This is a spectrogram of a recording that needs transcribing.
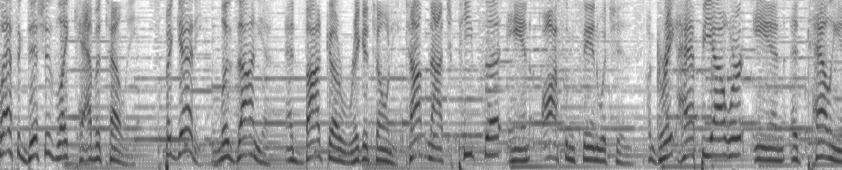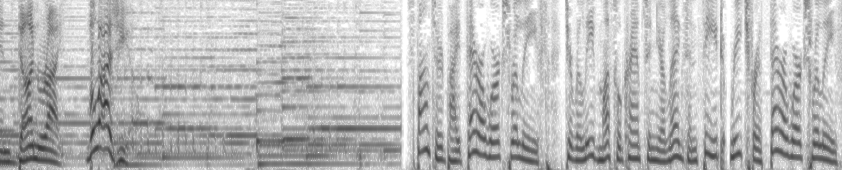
Classic dishes like cavatelli, spaghetti, lasagna, and vodka rigatoni. Top-notch pizza and awesome sandwiches. A great happy hour and Italian done right. Villaggio. Sponsored by TheraWorks Relief. To relieve muscle cramps in your legs and feet, reach for TheraWorks Relief.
